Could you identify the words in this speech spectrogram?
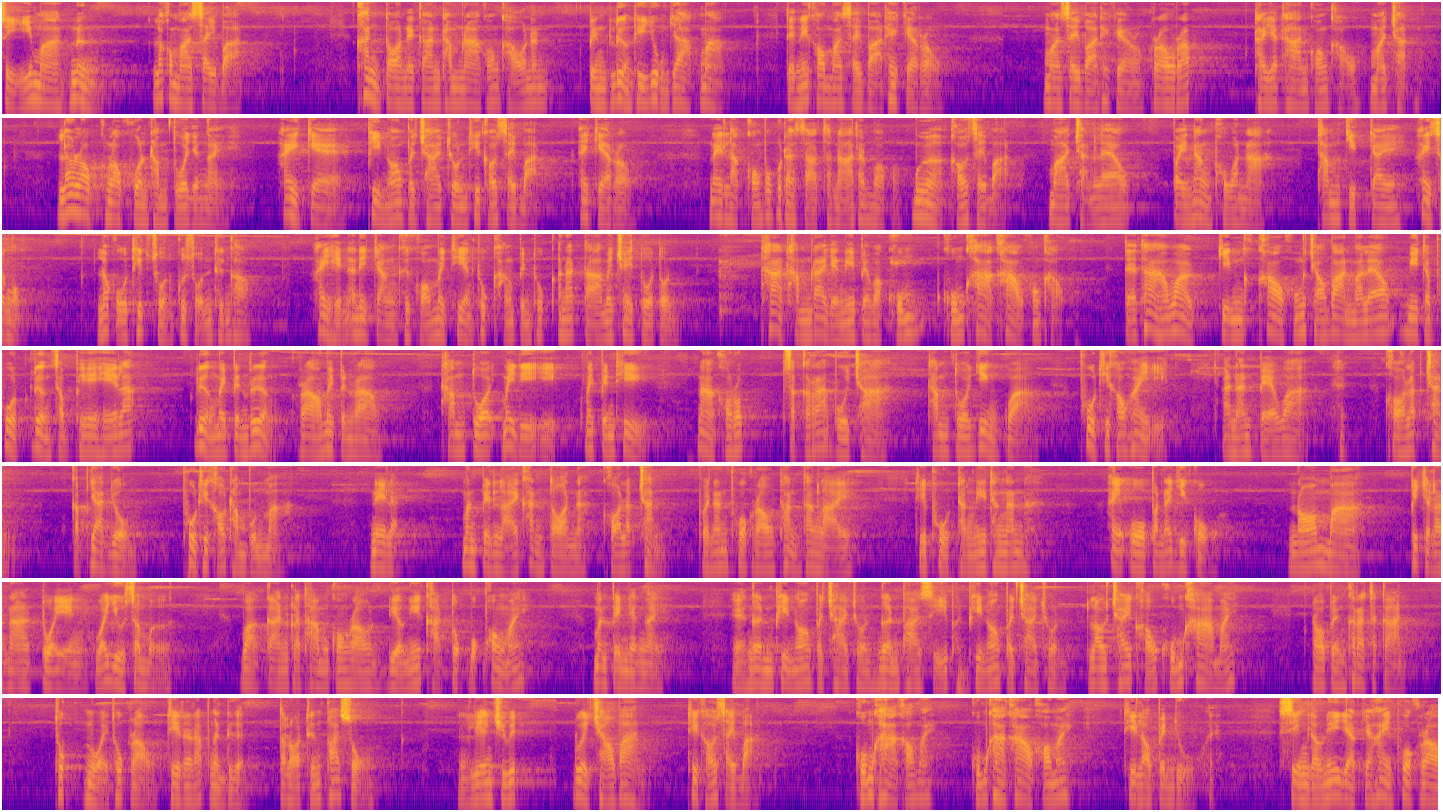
สีมาหนึ่ง แล้วก็มาใส่บาตรขั้นตอนในการทำนาของเขานั้นเป็นเรื่องที่ยุ่งยากมาก แต่นี้เขามาใส่บาตรให้แก่เรา มาใส่บาตรให้แก่เรา เรารับทายทานของเขามาฉัน แล้วเราเราควรทำตัวยังไง ให้แก่พี่น้องประชาชนที่เขาใส่บาตรให้แก่เรา ในหลักของพระพุทธศาสนาท่านบอกเมื่อเขาใส่บาตรมาฉันแล้วไปนั่งภาวนาทำจิตใจให้สงบ แล้วก็อุทิศส่วนกุศลถึงเขา ให้เห็นอนิจจังคือของไม่เที่ยงทุกขังเป็นทุกอนัตตาไม่ใช่ตัวตน ถ้าทำได้อย่างนี้แปลว่าคุ้มคุ้มค่าข้าวของเขา แต่ถ้าว่ากินข้าวของชาวบ้านมาแล้ว มีแต่พูดเรื่องสัพเพเหระเรื่องไม่เป็นเรื่องราวไม่เป็นราวทำตัวไม่ดีอีกไม่เป็นที่น่าเคารพสักการะบูชาทำตัวยิ่งกว่าผู้ที่เขาให้อีก อันนั้นแปลว่าคอรับชั่นกับญาติโยม ผู้ที่เขาทำบุญมา นี่แหละ มันเป็นหลายขั้นตอนนะคอรับชั่นเพราะนั้นพวกเราท่านทั้งหลาย ที่พูดทางนี้ทั้งนั้น ให้โอปัญญิโก น้อมมาพิจารณาตัวเองไว้อยู่เสมอ ว่าการกระทำของเราเดี๋ยวนี้ขาดตกบกพร่องไหม มันเป็นยังไง เงินพี่น้องประชาชน เงินภาษีพี่น้องประชาชน เราใช้เขาคุ้มค่าไหม เราเป็นข้าราชการ ทุกหน่วยทุกเราที่ได้รับเงินเดือน ตลอดถึงพระสงฆ์เลี้ยงชีวิตด้วยชาวบ้านที่เขาใส่บาตรคุ้มค่าเขาไหม คุ้มค่าข้าวเขาไหมที่เราเป็นอยู่ สิ่งเหล่านี้อยากจะให้พวกเรา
